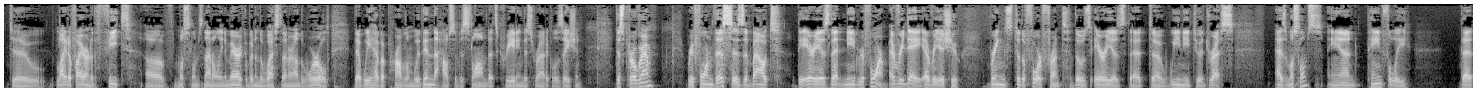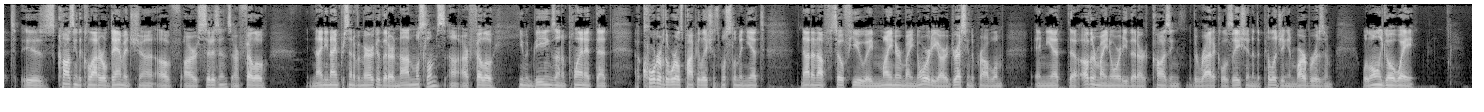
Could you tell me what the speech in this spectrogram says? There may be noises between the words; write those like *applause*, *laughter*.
to light a fire under the feet of Muslims, not only in America, but in the West and around the world, that we have a problem within the House of Islam that's creating this radicalization. This program, Reform This, is about the areas that need reform. Every day, every issue brings to the forefront those areas that uh, we need to address as Muslims and painfully that is causing the collateral damage uh, of our citizens, our fellow 99% of America that are non Muslims, uh, our fellow human beings on a planet that a quarter of the world's population is Muslim, and yet not enough, so few, a minor minority are addressing the problem, and yet the other minority that are causing the radicalization and the pillaging and barbarism will only go away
